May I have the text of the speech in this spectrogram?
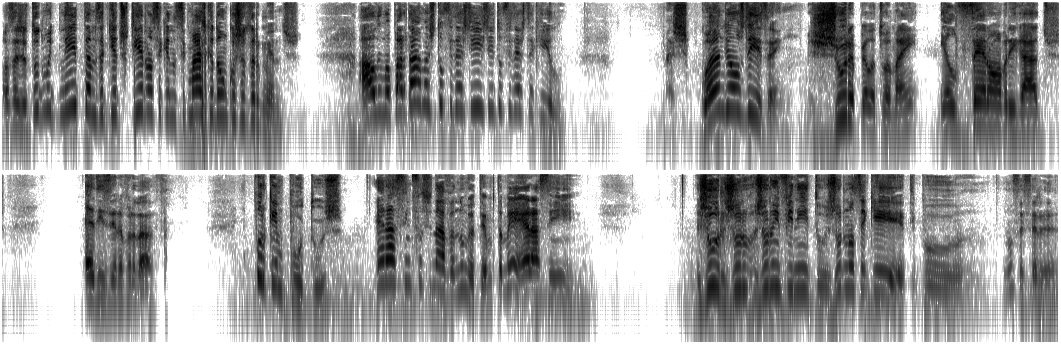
Ou seja, tudo muito bonito, estamos aqui a discutir, não sei o que, não sei o que mais, cada um com os seus argumentos. Há ali uma parte, ah, mas tu fizeste isto e tu fizeste aquilo. Mas quando eles dizem jura pela tua mãe, eles eram obrigados a dizer a verdade. Porque em putos era assim que funcionava. No meu tempo também era assim. Juro, juro, juro infinito, juro não sei quê. Tipo, não sei se era.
